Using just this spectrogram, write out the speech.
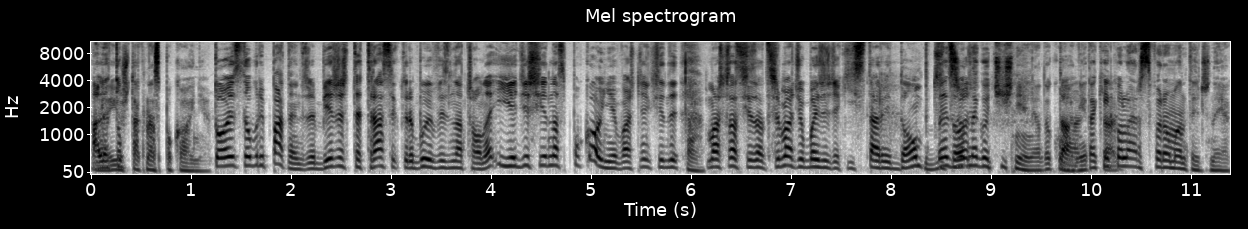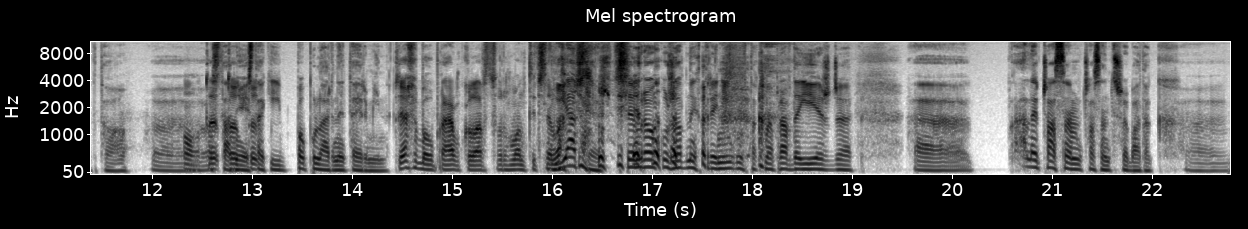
Ale już tak na spokojnie. To jest dobry patent, że bierzesz te trasy, które były wyznaczone i jedziesz je na spokojnie, właśnie kiedy Tak. masz czas się zatrzymać, obejrzeć jakiś stary dąb Bez coś. żadnego ciśnienia, dokładnie. Tak, Takie tak. kolarstwo romantyczne, jak to, e, O, to- ostatnio to- jest to- taki popularny termin. Ja chyba uprawiam kolarstwo romantyczne. Ja też. W tym roku żadnych treningów tak naprawdę jeżdżę, e, ale czasem, czasem trzeba tak e,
